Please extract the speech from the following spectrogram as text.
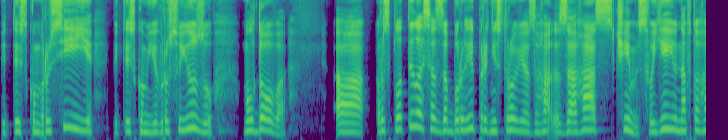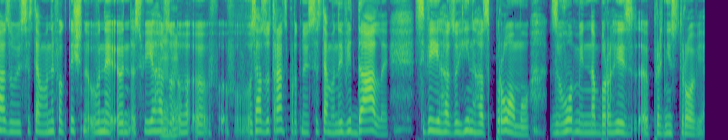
під тиском Росії, під тиском Євросоюзу, Молдова розплатилася за борги Придністров'я за газ чим? Своєю нафтогазовою системою. Вони фактично вони е, свої газо, uh-huh. газотранспортної системи вони віддали свій газогін Газпрому з в обмін на борги з е, Придністров'я.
